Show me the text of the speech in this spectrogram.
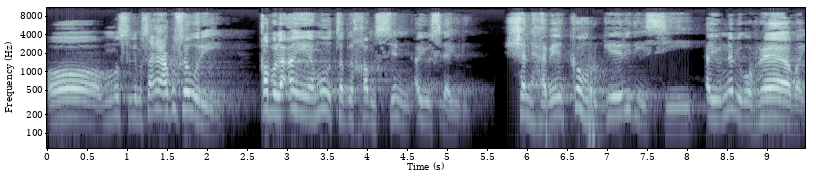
oo muslim saxiixa ku soo wariyey qabla an yamuuta bikhamsin ayuu sidaa yidhi shan habeen ka hor geeridiisii ayuu nebigu reebay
